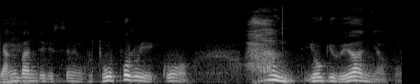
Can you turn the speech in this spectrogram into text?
양반들이 쓰는 그 도포를 입고 아 여기 왜 왔냐고.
